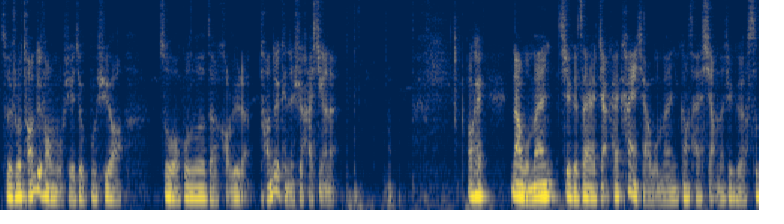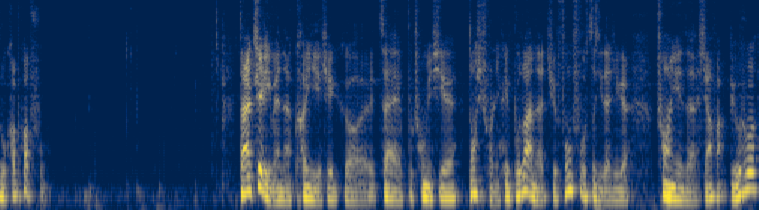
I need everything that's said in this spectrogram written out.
所以说团队方面，我觉得就不需要。做过多的考虑了，团队肯定是还行的。OK，那我们这个再展开看一下，我们刚才想的这个思路靠不靠谱？当然，这里面呢可以这个再补充一些东西出来，你可以不断的去丰富自己的这个创业的想法。比如说，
